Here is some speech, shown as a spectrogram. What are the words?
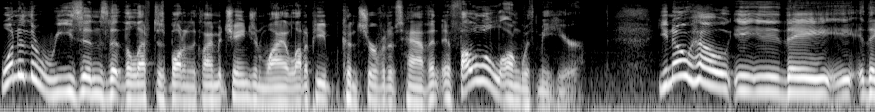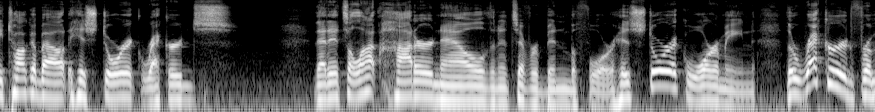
one of the reasons that the left has bought into climate change and why a lot of people, conservatives haven't, and follow along with me here. You know how they they talk about historic records that it's a lot hotter now than it's ever been before. Historic warming. The record from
